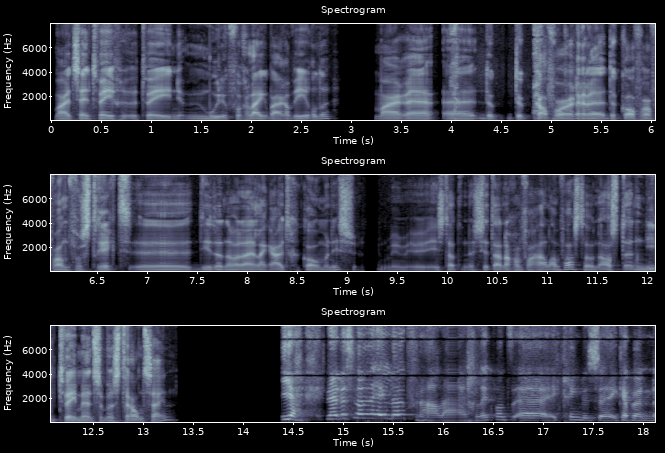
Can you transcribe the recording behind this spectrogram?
Maar het zijn twee, twee moeilijk vergelijkbare werelden. Maar uh, uh, de, de, cover, uh, de cover van Verstrikt, die er nou uiteindelijk uitgekomen is, is dat, zit daar nog een verhaal aan vast? Als het niet twee mensen op een strand zijn? Ja, nou, dat is wel een heel leuk verhaal eigenlijk. Want ik ging dus, ik heb een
